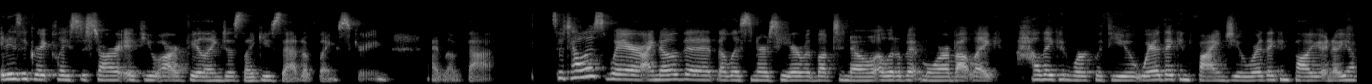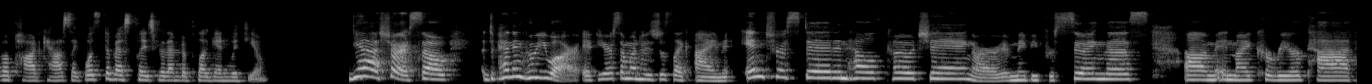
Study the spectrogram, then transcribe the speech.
it is a great place to start if you are feeling, just like you said, a blank screen. I love that. So tell us where I know that the listeners here would love to know a little bit more about like how they could work with you, where they can find you, where they can follow you. I know you have a podcast. Like, what's the best place for them to plug in with you? Yeah, sure. So, depending who you are, if you're someone who's just like, I'm interested in health coaching or maybe pursuing this um, in my career path,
